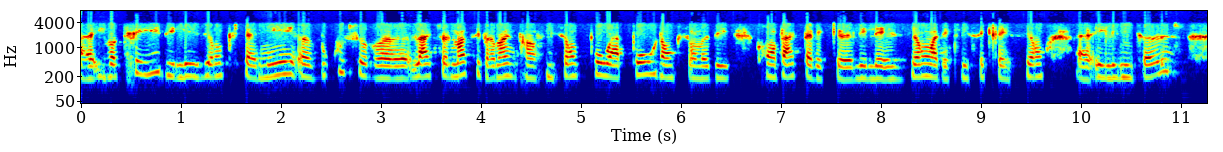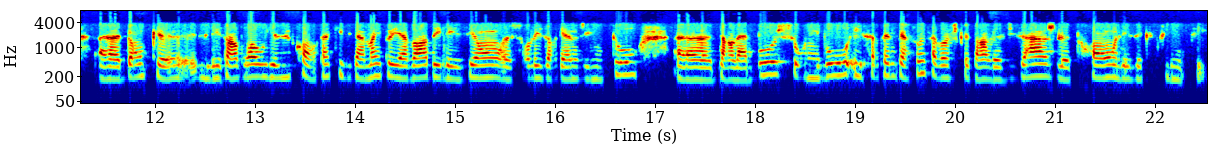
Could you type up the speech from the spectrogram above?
euh, il va créer des lésions cutanées euh, beaucoup sur euh, là actuellement c'est vraiment une transmission peau à peau donc si on a des contacts avec euh, les lésions avec les sécrétions et les muqueuses donc les endroits où il y a eu contact évidemment il peut y avoir des lésions sur les organes génitaux dans la bouche au niveau et certaines personnes ça va jusque dans le visage le tronc les extrémités.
